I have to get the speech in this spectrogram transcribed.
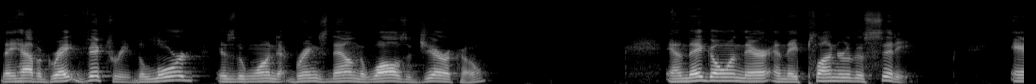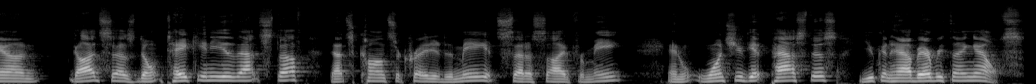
they have a great victory. The Lord is the one that brings down the walls of Jericho. And they go in there and they plunder the city. And God says, Don't take any of that stuff. That's consecrated to me, it's set aside for me. And once you get past this, you can have everything else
